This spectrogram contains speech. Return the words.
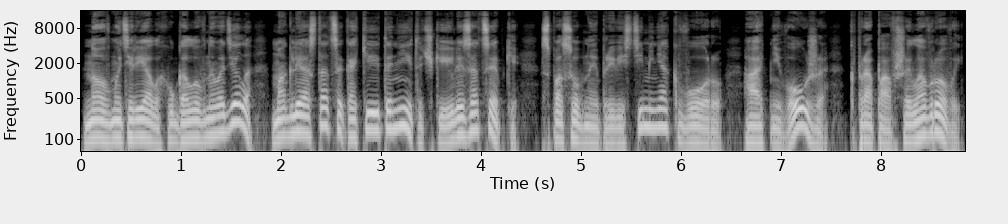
но в материалах уголовного дела могли остаться какие-то ниточки или зацепки, способные привести меня к вору, а от него уже к пропавшей Лавровой.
